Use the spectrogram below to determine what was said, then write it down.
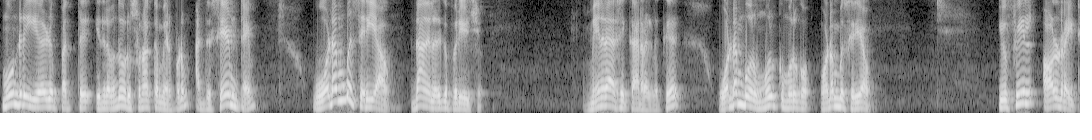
மூன்று ஏழு பத்து இதில் வந்து ஒரு சுணக்கம் ஏற்படும். அட் த சேம் டைம் உடம்பு சரியாகும். தான் அதில் இருக்க பெரிய விஷயம். மீனராசிக்காரர்களுக்கு உடம்பு ஒரு முறுக்கு முறுக்கும். உடம்பு சரியாகும். யூ ஃபீல் ஆல்ரைட்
